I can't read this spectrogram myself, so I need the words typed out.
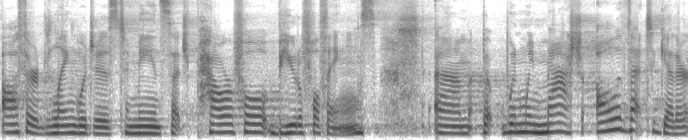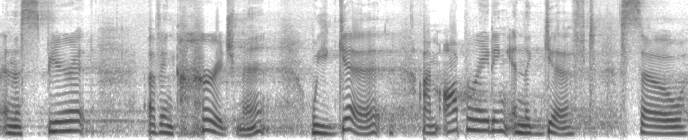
authored languages to mean such powerful, beautiful things. Um, but when we mash all of that together in the spirit of encouragement, we get I'm operating in the gift, so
